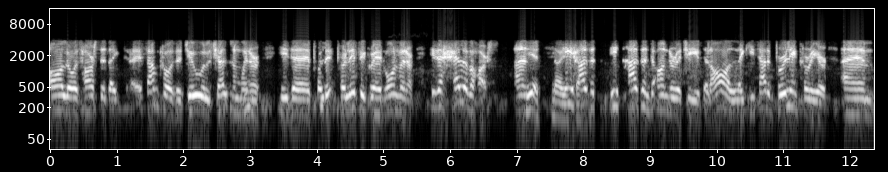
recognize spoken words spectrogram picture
all those horses like uh, Samcro's a dual Cheltenham winner. He's a prol- prolific Grade One winner. He's a hell of a horse. And he, no, he hasn't he hasn't underachieved at all. Like he's had a brilliant career, um,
